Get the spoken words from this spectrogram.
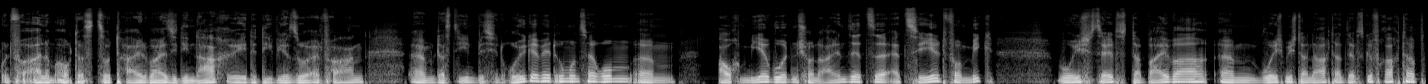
Und vor allem auch, dass so teilweise die Nachrede, die wir so erfahren, ähm, dass die ein bisschen ruhiger wird um uns herum. Ähm, auch mir wurden schon Einsätze erzählt vom MIG, wo ich selbst dabei war, ähm, wo ich mich danach dann selbst gefragt habe,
